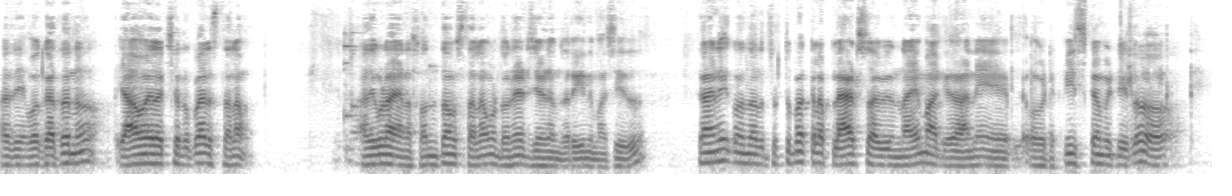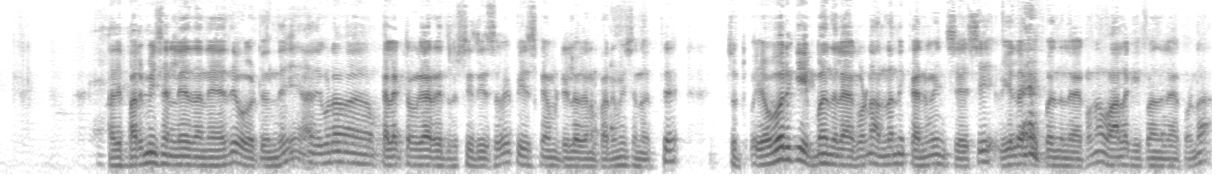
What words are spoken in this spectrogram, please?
అది ఒక అతను యాభై లక్షల రూపాయల స్థలం. అది కూడా ఆయన సొంతం స్థలం డొనేట్ చేయడం జరిగింది మసీదు. కానీ కొందరు చుట్టుపక్కల ఫ్లాట్స్ అవి ఉన్నాయి. మాకు అని ఒకటి పీస్ కమిటీలో అది పర్మిషన్ లేదనేది ఒకటి ఉంది. అది కూడా కలెక్టర్ గారి దృష్టికి తీసుకుపోయి పీస్ కమిటీలో కానీ పర్మిషన్ వస్తే చుట్టూ ఎవరికి ఇబ్బంది లేకుండా అందరినీ కన్విన్స్ చేసి వీళ్ళకి ఇబ్బంది లేకుండా వాళ్ళకి ఇబ్బంది లేకుండా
